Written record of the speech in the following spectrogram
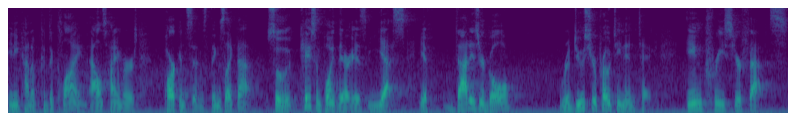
any kind of decline, Alzheimer's, Parkinson's, things like that. So the case in point there is yes, if that is your goal, reduce your protein intake, increase your fats,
